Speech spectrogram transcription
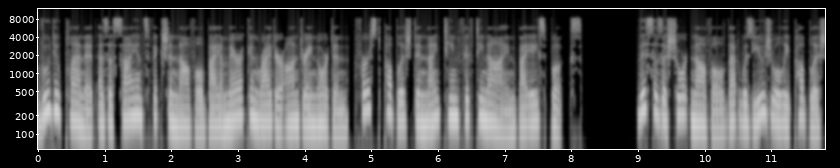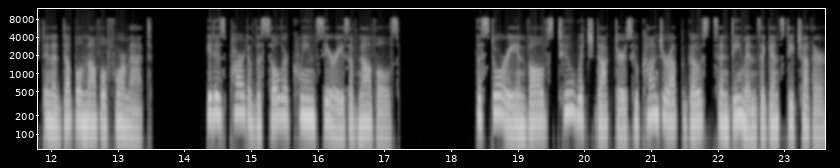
Voodoo Planet is a science fiction novel by American writer Andre Norton, first published in 1959 by Ace Books. This is a short novel that was usually published in a double novel format. It is part of the Solar Queen series of novels. The story involves two witch doctors who conjure up ghosts and demons against each other.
